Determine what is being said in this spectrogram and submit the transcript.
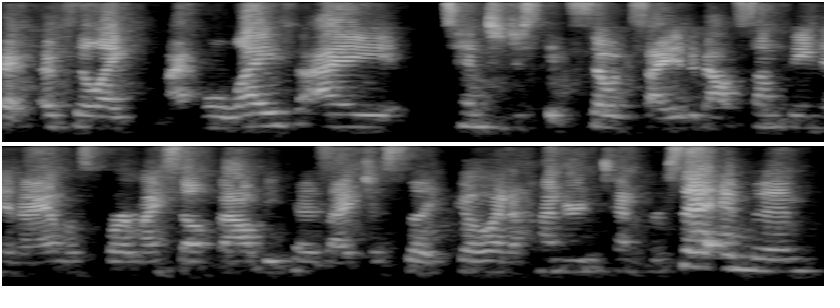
I, I feel like my whole life I tend to just get so excited about something and I almost burn myself out because I just like go at 110% and then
